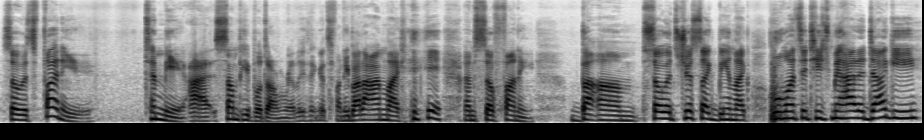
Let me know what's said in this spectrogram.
So it's funny to me. I, some people don't really think it's funny, but I'm like, hey, hey, I'm so funny. But um, so it's just like being like, who wants to teach me how to Dougie?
